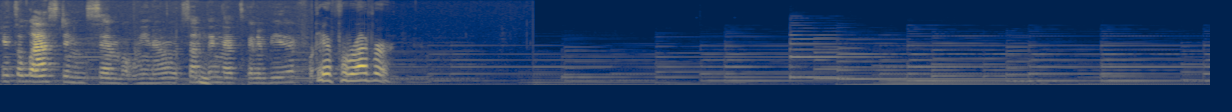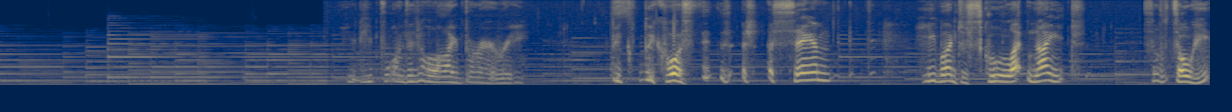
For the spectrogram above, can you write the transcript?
It's a lasting symbol, you know, it's something that's going to be there, for there forever. Wanted a library. Be- because Sam, he went to school at night. So, so, he,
